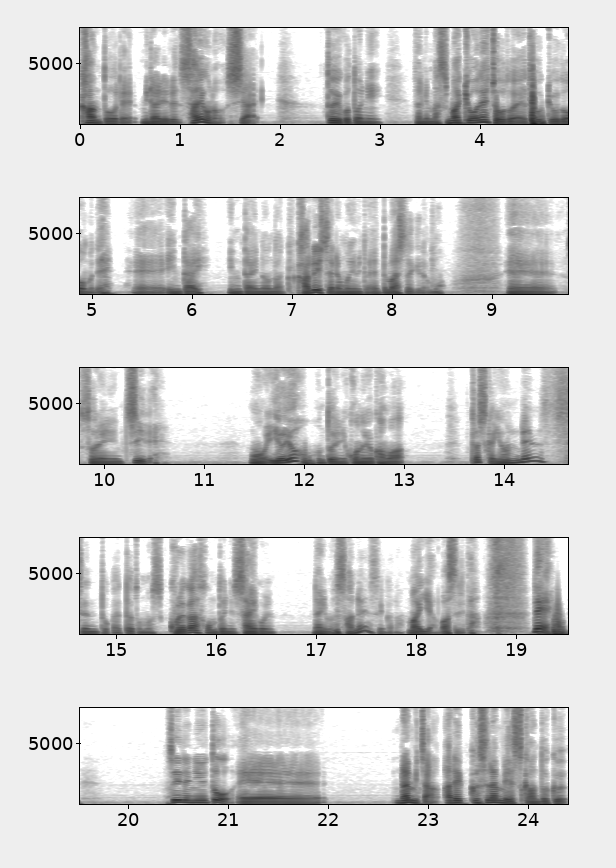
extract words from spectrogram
関東で見られる最後の試合ということになります。まあ今日ね、ちょうど、え、東京ドームで、えー、引退、引退のなんか軽いセレモニーみたいなのやってましたけども、えー、それについて、もういよいよ本当にこの横浜、確か4連戦とかやったと思うんです。これが本当に最後になります。3連戦かな。まあいいや、忘れた。で、ついでに言うと、えー、ラミちゃん、アレックス・ラミレス監督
